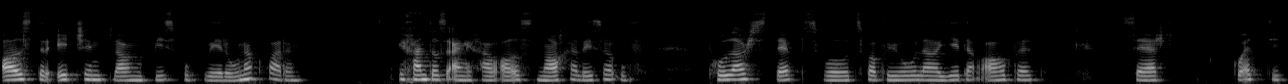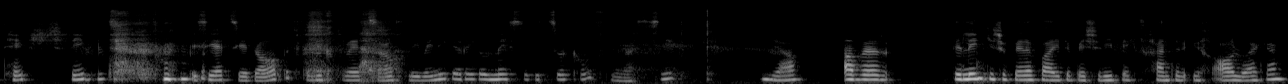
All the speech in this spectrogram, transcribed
alles der Edge entlang bis auf Verona gefahren. Ich kann das eigentlich auch alles nachlesen auf Polar Steps, wo Fabiola jeden Abend sehr gute Texte schreibt. Bis jetzt jeden Abend. Vielleicht wird es auch ein bisschen weniger regelmäßig in Zukunft. Ich weiß es nicht. Ja, aber der Link ist auf jeden Fall in der Beschreibung. Das könnt ihr euch anschauen.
